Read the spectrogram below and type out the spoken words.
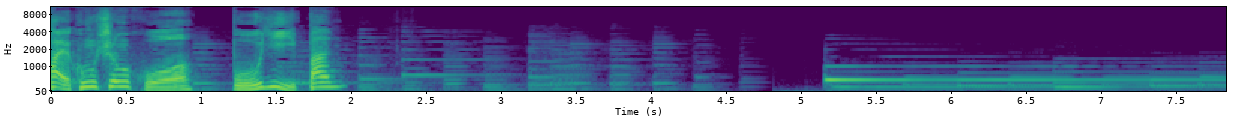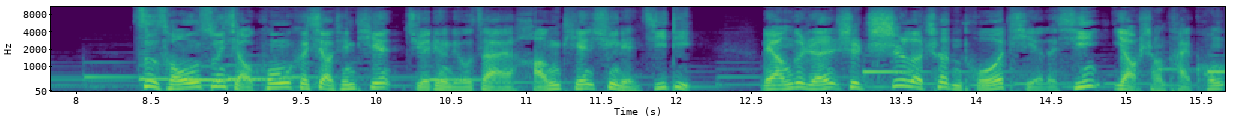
太空生活不一般。自从孙小空和笑天天决定留在航天训练基地，两个人是吃了秤砣铁了心要上太空。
